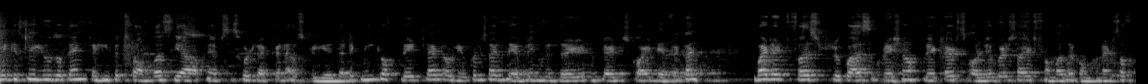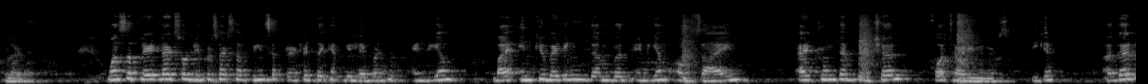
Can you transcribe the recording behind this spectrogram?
ये किस लिए यूज़ होते हैं? कहीं पे थ्रॉम्बस या आपने एप्सिस को डिटेक्ट करना है उसके लिए। द टेक्निक ऑफ़ प्लेटलेट और ल्यूकोसाइड लेबलिंग विद रेडियन प्लेट is quite difficult but it first requires separation of platelets और leucocytes from other components of blood Once the platelets or leukocytes have been separated, they can be labeled with indium. By incubating them with indium oxide at room temperature for thirty minutes ठीक है? अगर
